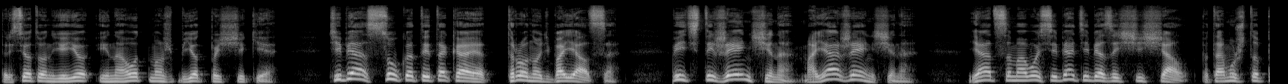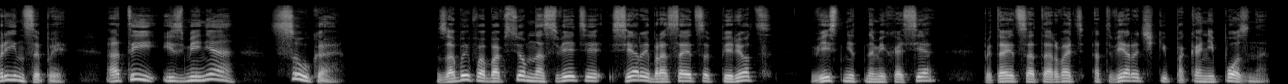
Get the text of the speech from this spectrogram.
Трясет он ее и наотмашь бьет по щеке. «Тебя, сука ты такая, тронуть боялся! Ведь ты женщина, моя женщина! Я от самого себя тебя защищал, потому что принципы а ты из меня, сука!» Забыв обо всем на свете, Серый бросается вперед, виснет на Михасе, пытается оторвать от Верочки, пока не поздно.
